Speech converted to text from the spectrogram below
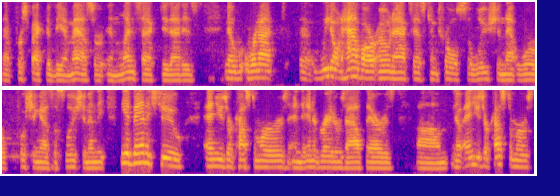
that Perspective VMS or in Lensec do that is, you know, we're not, uh, we don't have our own access control solution that we're pushing as a solution, and the the advantage to end user customers and integrators out there is um, you know, end user customers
